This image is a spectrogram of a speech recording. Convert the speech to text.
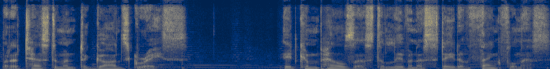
but a testament to God's grace. It compels us to live in a state of thankfulness,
